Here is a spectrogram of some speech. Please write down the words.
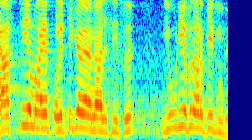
രാഷ്ട്രീയമായ political analysis U D F നടത്തിയിട്ടുണ്ട്.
